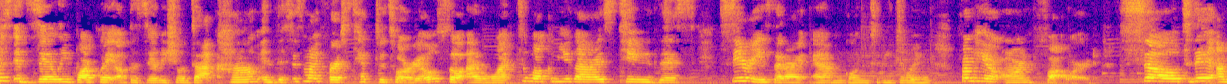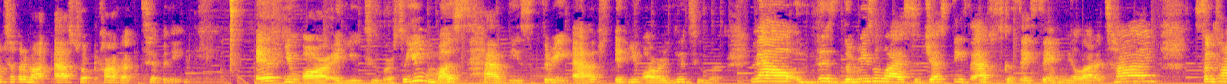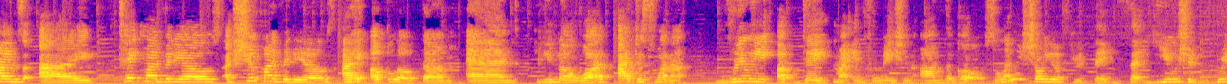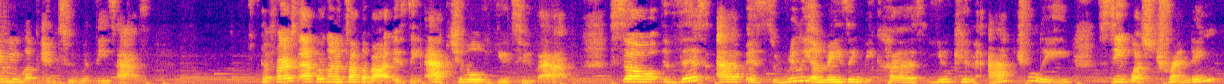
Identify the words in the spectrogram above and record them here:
guys, it's XayLi Barclay of thexaylishow.com and this is my first tech tutorial so I want to welcome you guys to this series that I am going to be doing from here on forward. So today I'm talking about for productivity if you are a YouTuber. So you must have these three apps if you are a YouTuber. Now, this the reason why I suggest these apps is because they save me a lot of time. Sometimes I take my videos, I shoot my videos, I upload them, and you know what? I just want to really update my information on the go. So let me show you a few things that you should really look into with these apps. The first app we're going to talk about is the actual YouTube app. So this app is really amazing because you can actually see what's trending.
